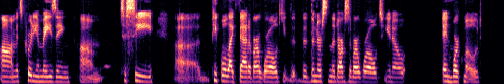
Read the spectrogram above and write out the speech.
Um, it's pretty amazing um, to see uh, people like that of our world, the, the, the nurses in the darkness of our world, you know, in work mode.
